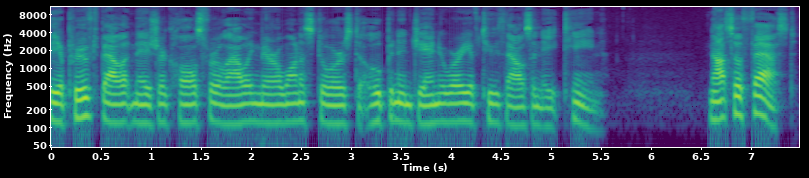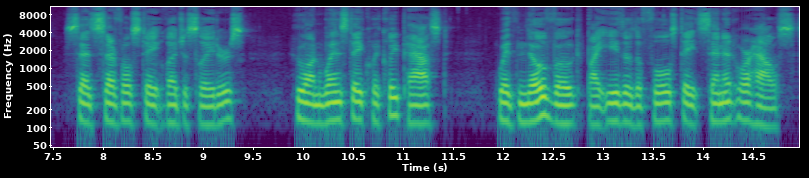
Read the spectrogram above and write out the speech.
The approved ballot measure calls for allowing marijuana stores to open in January of 2018. Not so fast, said several state legislators, who on Wednesday quickly passed, with no vote by either the full state Senate or House,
